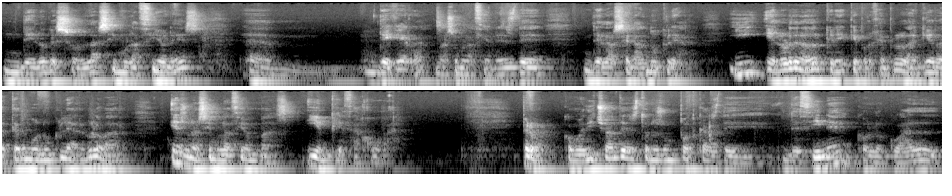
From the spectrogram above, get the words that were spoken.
de lo que son las simulaciones em, de guerra, las simulaciones de, del arsenal nuclear. Y el ordenador cree que, por ejemplo, la guerra termonuclear global es una simulación más y empieza a jugar. Pero bueno, como he dicho antes, esto no es un podcast de cine, con lo cual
